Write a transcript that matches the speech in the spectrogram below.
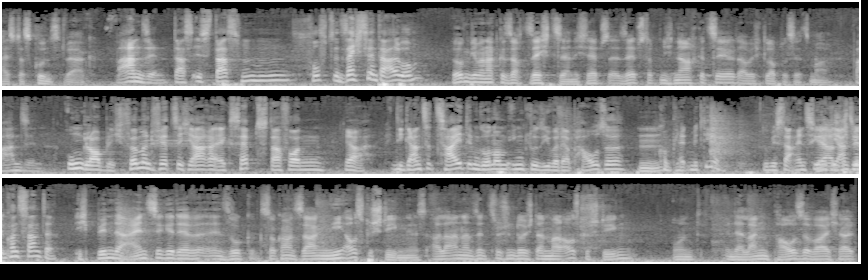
heißt das Kunstwerk. Wahnsinn, das ist das 15., hm, 16. Album? Irgendjemand hat gesagt 16. Ich selbst, selbst habe nicht nachgezählt, aber ich glaube das jetzt mal. Wahnsinn. Unglaublich. 45 Jahre Accept, davon ja die ganze Zeit im Grunde genommen inklusive der Pause mhm. komplett mit dir. Du bist der Einzige, ja, also die einzige bin, Konstante. Ich bin der Einzige, der, so, so kann man es sagen, nie ausgestiegen ist. Alle anderen sind zwischendurch dann mal ausgestiegen. Und in der langen Pause war ich halt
